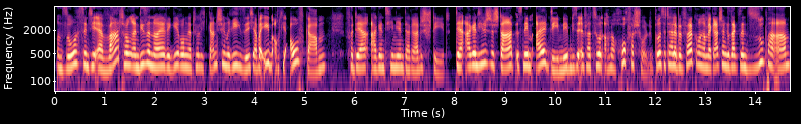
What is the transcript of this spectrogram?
Und so sind die Erwartungen an diese neue Regierung natürlich ganz schön riesig, aber eben auch die Aufgaben, vor der Argentinien da gerade steht. Der argentinische Staat ist neben all dem, neben dieser Inflation auch noch hoch verschuldet. Größte Teil der Bevölkerung, haben wir gerade schon gesagt, sind super arm.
